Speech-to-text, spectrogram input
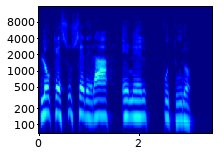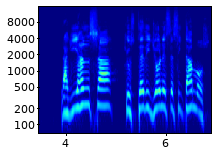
lo que sucederá en el futuro. La guianza que usted y yo necesitamos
